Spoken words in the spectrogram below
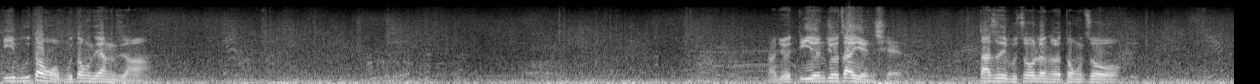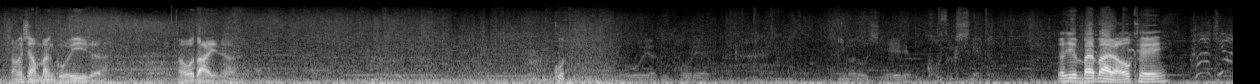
敌不动我不动这样子啊。感觉敌人就在眼前，但是也不做任何动作，想想蛮诡异的。啊，我打赢了，要先拜拜了。OK，兵士が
